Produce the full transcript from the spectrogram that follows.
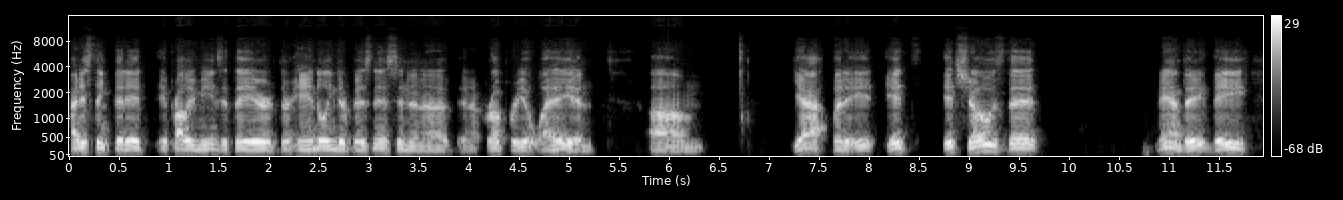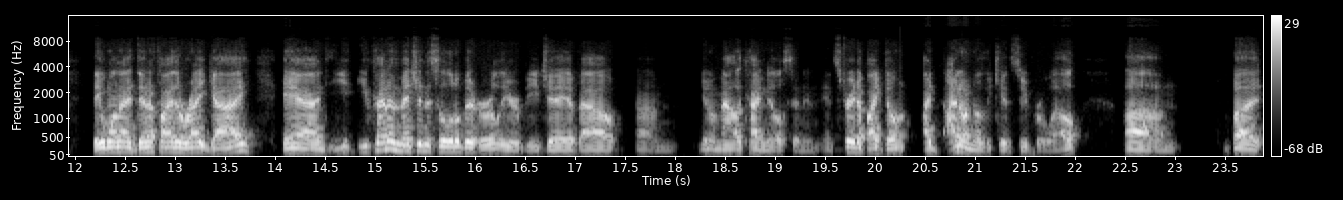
i just think that it it probably means that they're they're handling their business in an, a, an appropriate way and um yeah but it it it shows that man they they they want to identify the right guy and you, you kind of mentioned this a little bit earlier, BJ, about um, you know Malachi Nelson, and, and, straight up, I don't I, I don't know the kid super well, um, but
